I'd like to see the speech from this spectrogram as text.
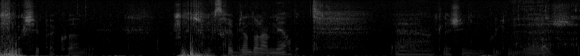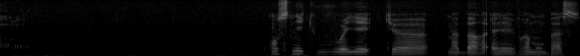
ou je sais pas quoi mais vous serez bien dans la merde. Euh, là j'ai une boule de neige. En sneak vous voyez que ma barre elle est vraiment basse.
